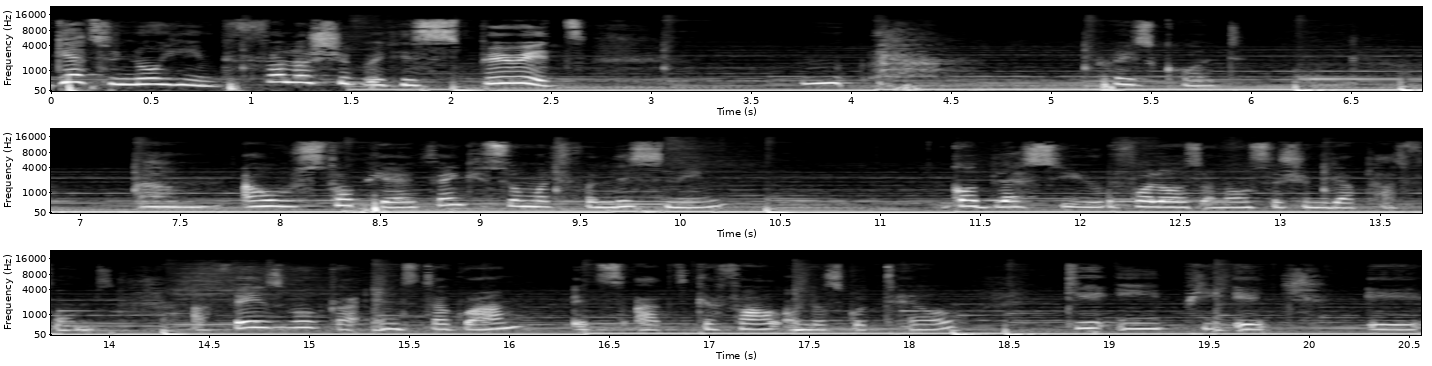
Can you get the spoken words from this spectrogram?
Get to know Him, fellowship with His Spirit. Praise God. I will stop here. Thank you so much for listening. God bless you. Follow us on all social media platforms. Our Facebook, our Instagram, it's at kephale underscore tel, K E P H A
